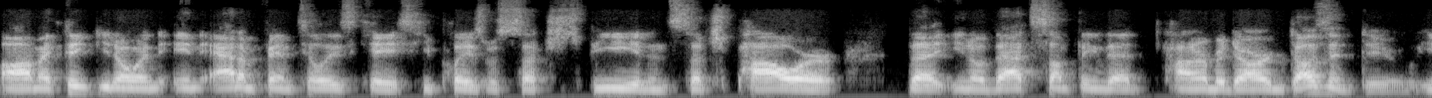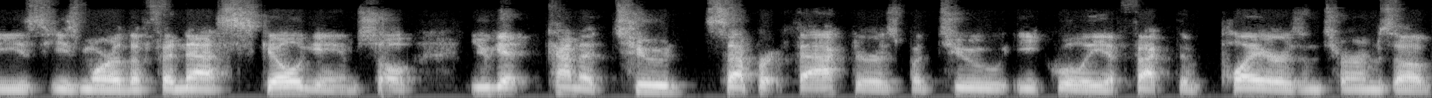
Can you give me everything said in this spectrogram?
Um, I think, you know, in, in Adam Fantilli's case, he plays with such speed and such power that, you know, that's something that Connor Bedard doesn't do. He's he's more of the finesse skill game. So you get kind of two separate factors, but two equally effective players in terms of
